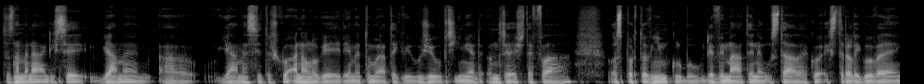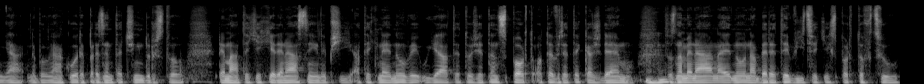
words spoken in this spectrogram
To znamená, když si uděláme, uh, uděláme si trošku analogii, dejme tomu, já teď využiju příměr Ondřeje Štefla o sportovním klubu, kde vy máte neustále jako extraligové nějak, nebo nějakou reprezentační družstvo, kde máte těch 11 nejlepších a teď najednou vy uděláte to, že ten sport otevřete každému. Mm-hmm. To znamená, najednou naberete více těch sportovců,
